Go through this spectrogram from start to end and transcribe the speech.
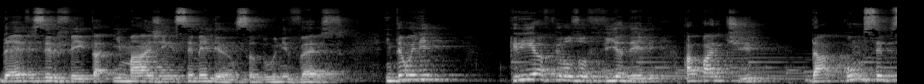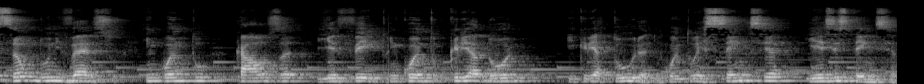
deve ser feita imagem e semelhança do universo. Então ele cria a filosofia dele a partir da concepção do universo enquanto causa e efeito, enquanto criador e criatura, enquanto essência e existência.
